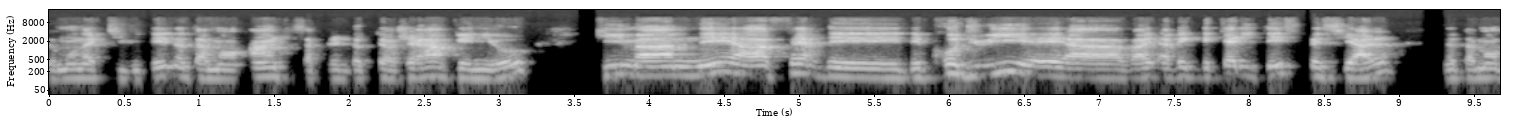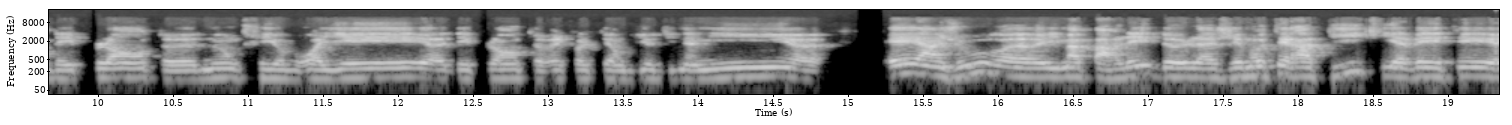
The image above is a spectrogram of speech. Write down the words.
mon activité, notamment un qui s'appelait le docteur Gérard Guignot, qui m'a amené à faire des, produits et avec des qualités spéciales, notamment des plantes euh, non cryobroyées, euh, des plantes récoltées en biodynamie. Euh, et un jour, il m'a parlé de la gémothérapie qui avait été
